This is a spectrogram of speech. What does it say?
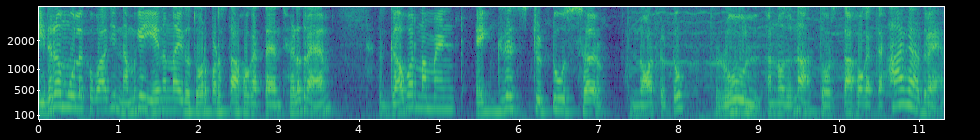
ಇದರ ಮೂಲಕವಾಗಿ ನಮಗೆ ಏನನ್ನ ಇದು ತೋರ್ಪಡಿಸ್ತಾ ಹೋಗತ್ತೆ ಅಂತ ಹೇಳಿದ್ರೆ government exist to serve not to rule ಅನ್ನೋದನ್ನ ತೋರಿಸ್ತಾ ಹೋಗತ್ತೆ. ಹಾಗಾದ್ರೆ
